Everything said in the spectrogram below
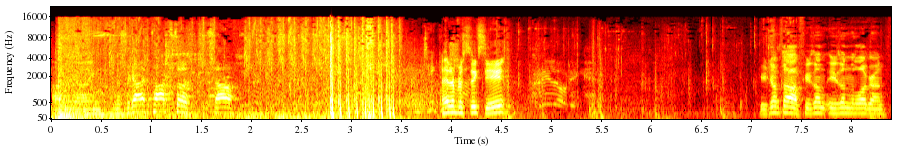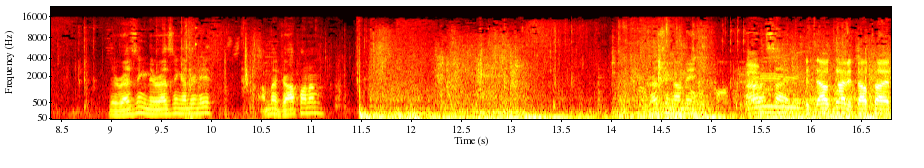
I'm healing. There's a guy talks to us. South. I'm taking I hit him for shots. 68. He jumped off. He's on. He's on the low ground. They're resing, they're resing underneath. I'm gonna drop on him. Resing on me. I'm. Outside. It's outside. It's outside.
